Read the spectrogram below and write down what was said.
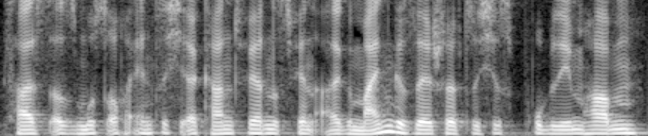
Das heißt also, es muss auch endlich erkannt werden, dass wir ein allgemeingesellschaftliches Problem haben.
